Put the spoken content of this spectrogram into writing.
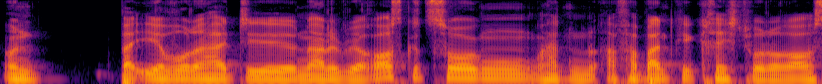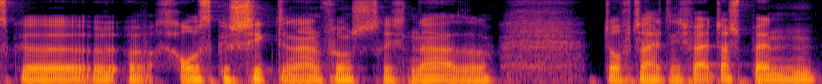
Und bei ihr wurde halt die Nadel wieder rausgezogen, hat einen Verband gekriegt, wurde rausge rausgeschickt, in Anführungsstrichen, ne? also durfte halt nicht weiterspenden.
